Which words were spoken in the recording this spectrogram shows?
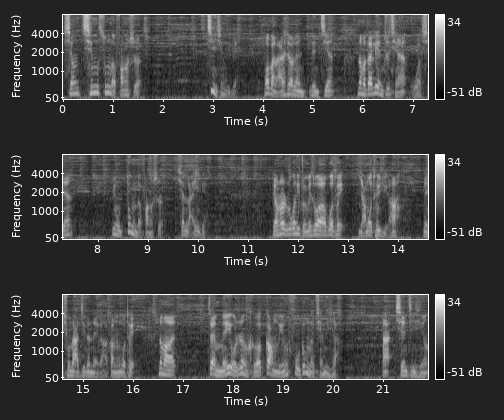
相轻松的方式。进行一遍。我本来是要练练肩，那么在练之前，我先用动的方式先来一遍。比方说，如果你准备做卧推、仰卧推举啊，练胸大肌的那个啊，杠铃卧推，那么在没有任何杠铃负重的前提下，哎，先进行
